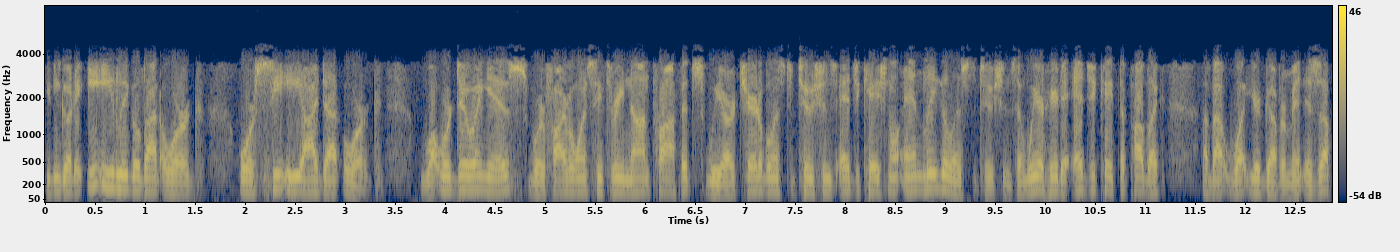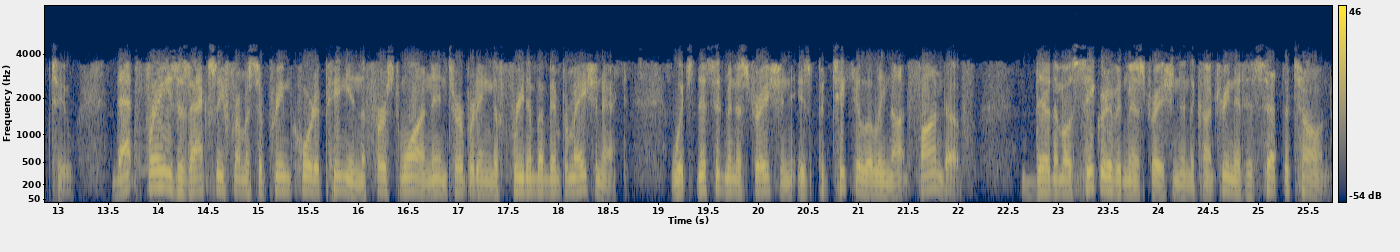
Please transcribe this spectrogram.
you can go to eelegal.org or cei.org. What we're doing is we're 501c3 nonprofits. We are charitable institutions, educational and legal institutions, and we are here to educate the public about what your government is up to. That phrase is actually from a Supreme Court opinion, the first one interpreting the Freedom of Information Act, which this administration is particularly not fond of. They're the most secretive administration in the country, and it has set the tone.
